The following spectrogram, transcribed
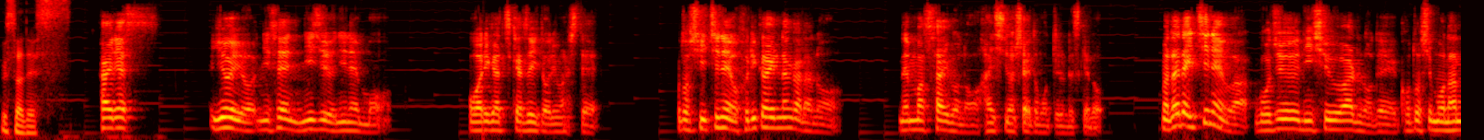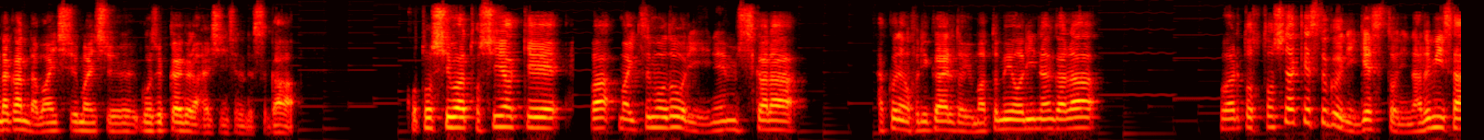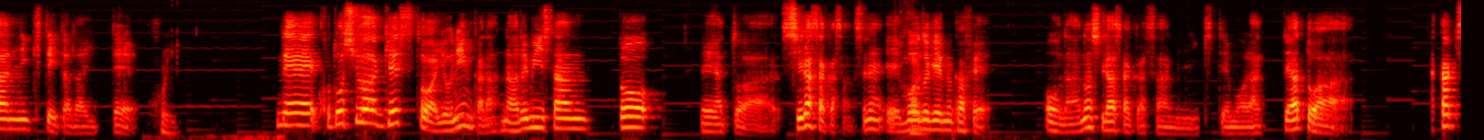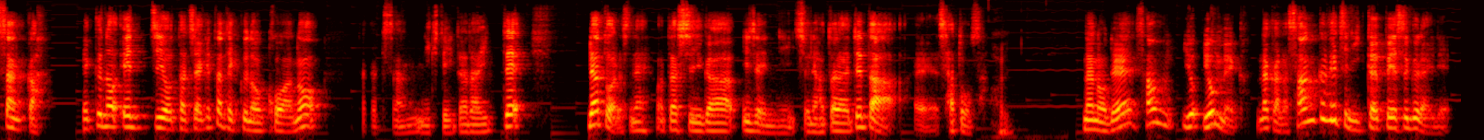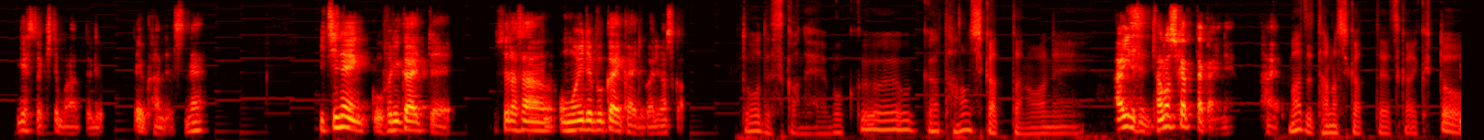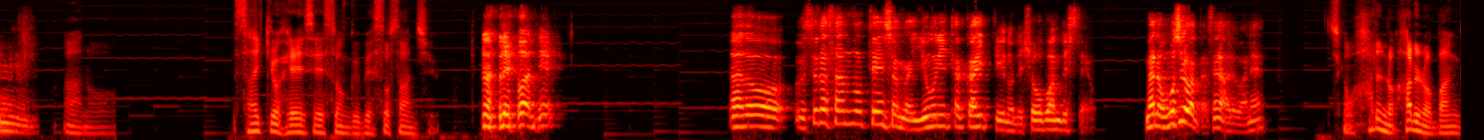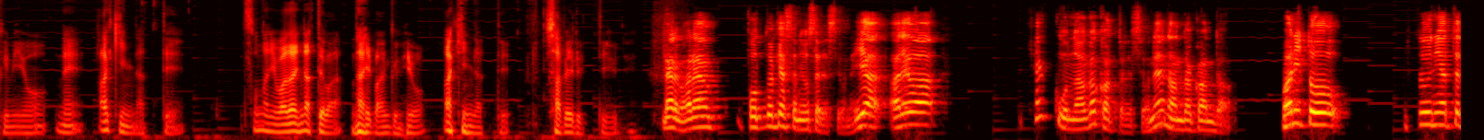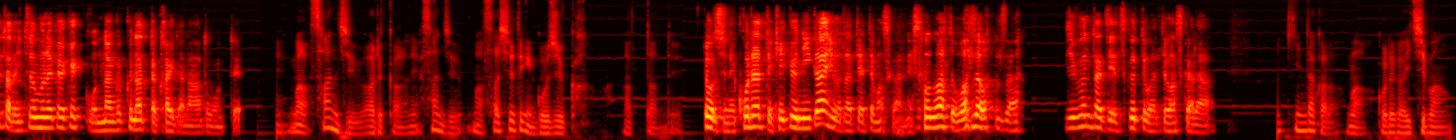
うさです。はいです。いよいよ2022年も終わりが近づいておりまして、今年1年を振り返りながらの年末最後の配信をしたいと思ってるんですけど、まあ、大体1年は52週あるので、今年もなんだかんだ毎週毎週50回ぐらい配信してるんですが、今年は年明けは、まあ、いつも通り年始から100年を振り返るというまとめを折りながら、割と年明けすぐにゲストに成美さんに来ていただいて、ほい。で、今年はゲストは4人かな。成美さんと、えーあとは白坂さんですね。えーボードゲームカフェオーナーの白坂さんに来てもらって、あとは高木さんか。テクノエッジを立ち上げたテクノコアの高木さんに来ていただいて、で、あとはですね、私が以前に一緒に働いてた、えー佐藤さん。はい。なので、3、よ4名か。だから3ヶ月に1回ペースぐらいでゲスト来てもらってるっていう感じですね。1年こう振り返って、須田さん、思い出深い回とかありますか？どうですかね。僕が楽しかったのはね、あ、いいですね。楽しかった回ね。はい。まず楽しかったやつからいくと、うん。あの、最強平成ソングベスト30。あれはね、あの、薄田さんのテンションが異様に高いっていうので評判でしたよ。まあでも面白かったですね、あれはね。しかも春の、春の番組をね、秋になって、そんなに話題になってはない番組を秋になって喋るっていうね。だからあれは、ポッドキャストの良さですよね。いや、あれは結構長かったですよね、なんだかんだ。割と普通にやってたらいつの間にか結構長くなった回だなと思って。まあ30あるからね、30、まあ最終的に50か、あったんで。そうですね、これだって結局2回にわたってやってますからね、その後わざわざ自分たちで作ってもらってますから、最近だから、まあこれが一番、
